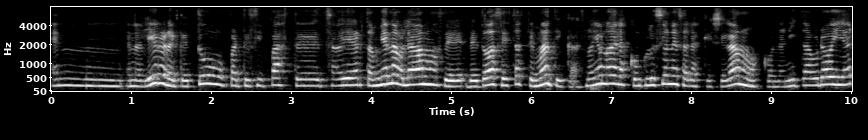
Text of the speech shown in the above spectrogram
en, el libro en el que tú participaste, Xavier, también hablábamos de, todas estas temáticas, ¿no? Y una de las conclusiones a las que llegamos con Anita Breuer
